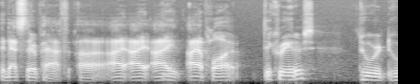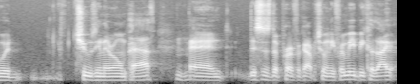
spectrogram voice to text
and that's their path. Uh, I, I, I, I applaud the creators who are who are choosing their own path, and this is the perfect opportunity for me because I,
